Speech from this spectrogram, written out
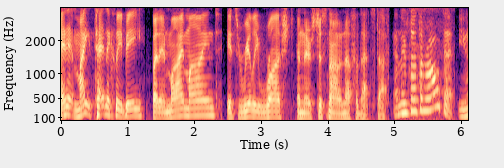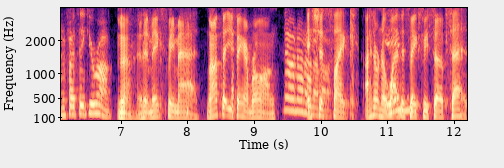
and it might technically be, but in my mind, it's really rushed, and there's just not enough of that stuff. And there's nothing wrong with that, even if I think you're wrong. Yeah, and it makes me mad. Not that you think I'm wrong. No, no, no. It's no, just no. like I don't know It why is- this makes me so upset.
